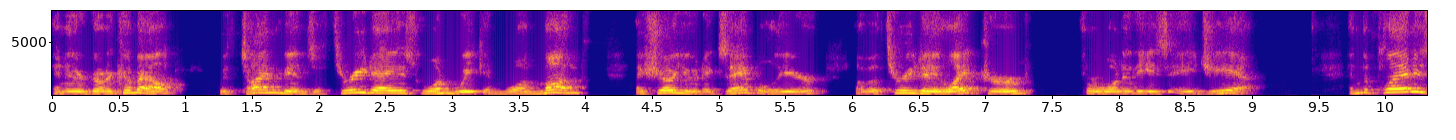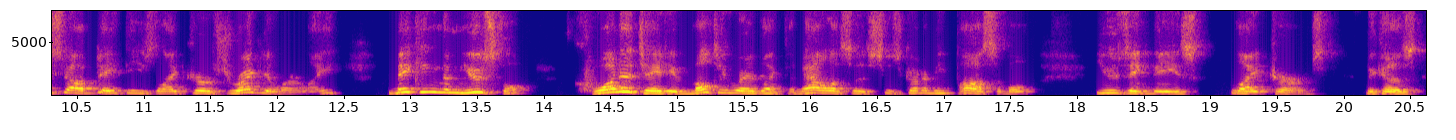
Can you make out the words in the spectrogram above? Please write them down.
and they're going to come out with time bins of three days, one week, and one month. I show you an example here of a three-day light curve for one of these AGN. And the plan is to update these light curves regularly, making them useful. Quantitative multi-wavelength analysis is going to be possible using these light curves because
